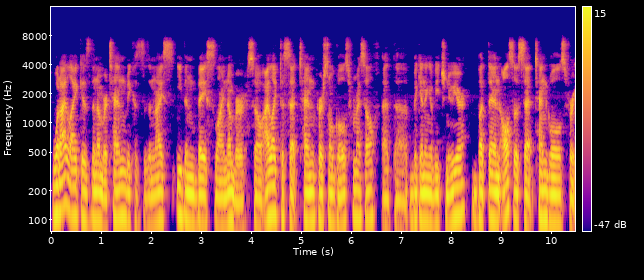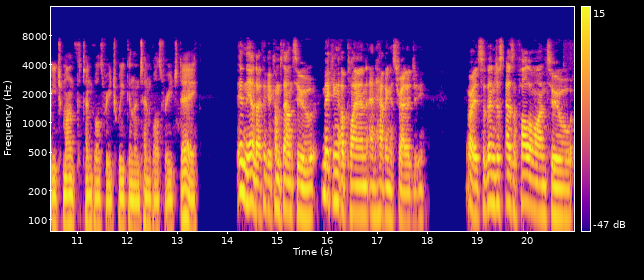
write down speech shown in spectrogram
what I like is the number 10 because it's a nice, even baseline number. So, I like to set 10 personal goals for myself at the beginning of each new year, but then also set 10 goals for each month, 10 goals for each week, and then 10 goals for each day. In the end, I think it comes down to making a plan and having a strategy. All right, so then just as a follow on to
